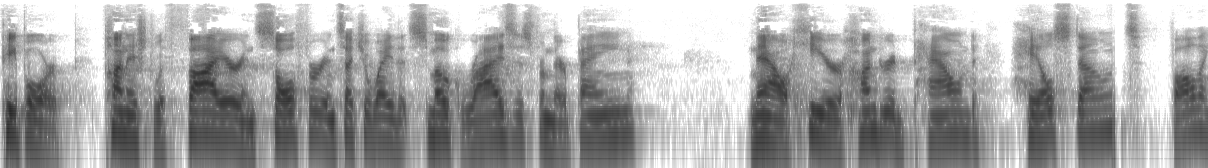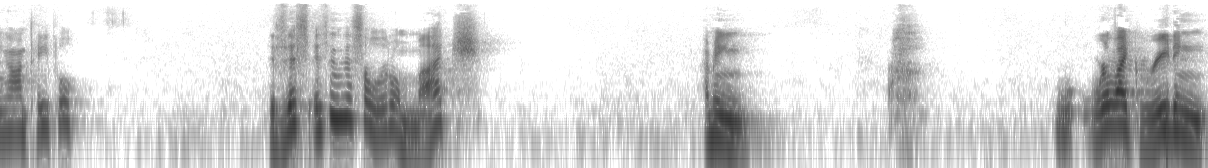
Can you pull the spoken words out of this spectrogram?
People are punished with fire and sulfur in such a way that smoke rises from their pain. Now, here, hundred pound hailstones falling on people? Is this, isn't this a little much? I mean, we're like reading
